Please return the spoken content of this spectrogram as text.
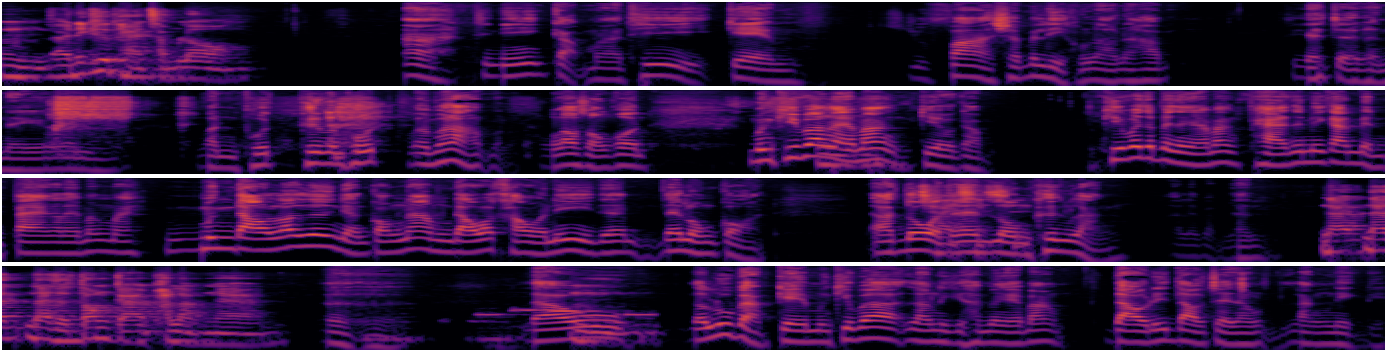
อืม อันนี้คือแผนสำรอง อะทีนี้กลับมาที่เกมยูฟาแชมเปี้ยนลีกของเรานะครับ ที่จะเจอกันในวันวันพุธคืนวันพุธวันพฤหัสของเราสองคน มึงคิดว่าไงบ้างเกี่ยวกับ คิดว่าจะเป็นยังไงบ้างแผนจะมีการเปลี่ยนแปลงอะไรบ้างไหมมึงเดาแล้วเรื่องอย่างกองหน้ามึงเดาว่าคาวานี่ได้ได้ลงก่อนอาโดใช่จะได้ใช่ลงครึ่งหลังอะไรแบบนั้นนานาน่าจะต้องการพลังงาน เออเออแล้วอืมแล้วรูปแบบเกมมึงคิดว่าลังนิกจะทำยังไงบ้าง เดาดิเดาใจลังลังนิกดิ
